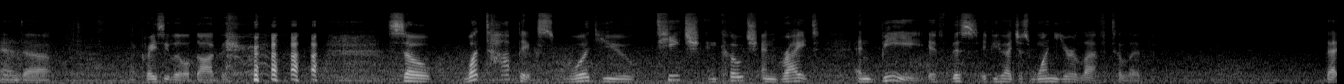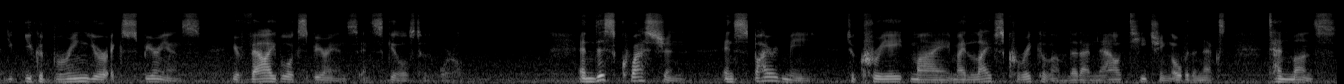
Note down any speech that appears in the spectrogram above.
and uh, a crazy little dog there. so, what topics would you teach and coach and write and be if this if you had just one year left to live? That you, you could bring your experience, your valuable experience and skills to the world. And this question inspired me to create my, my life's curriculum that I'm now teaching over the next 10 months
